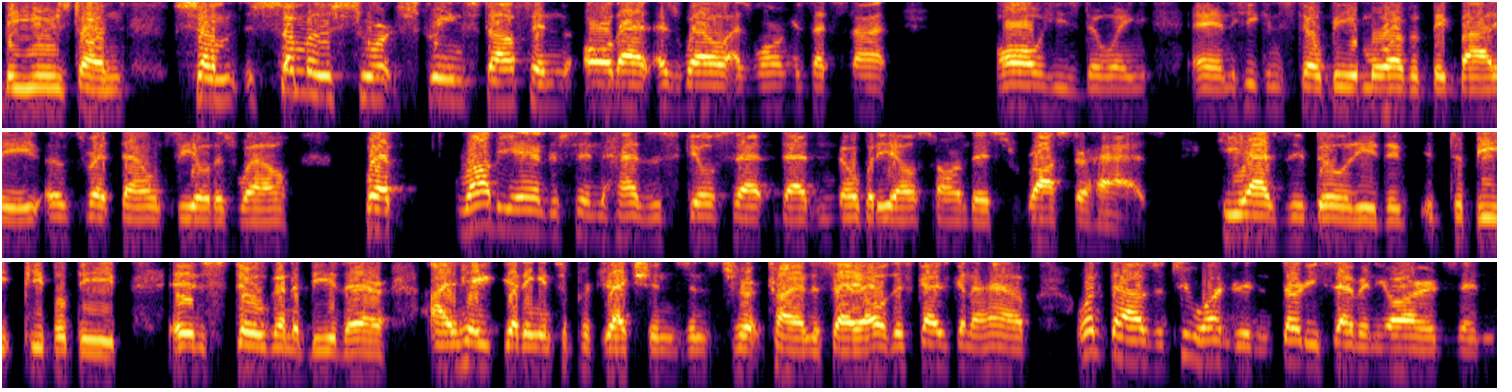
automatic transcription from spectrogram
be used on some some of the short screen stuff and all that as well, as long as that's not all he's doing, and he can still be more of a big body threat downfield as well. But Robby Anderson has a skill set that nobody else on this roster has. He has the ability to to beat people deep. It is still going to be there. I hate getting into projections and tr- trying to say, "Oh, this guy's going to have 1,237 yards and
